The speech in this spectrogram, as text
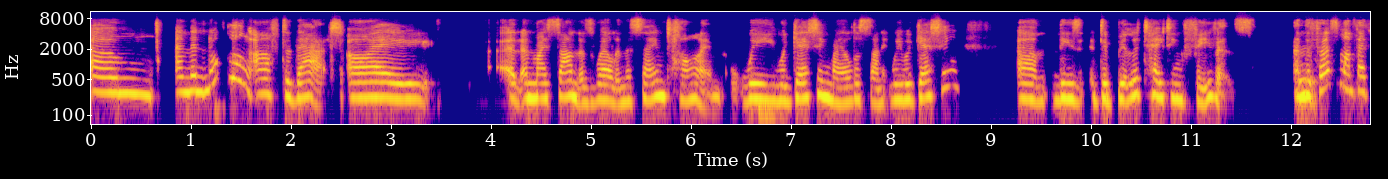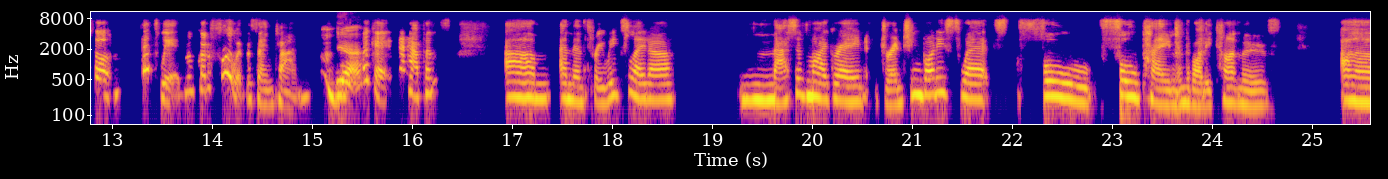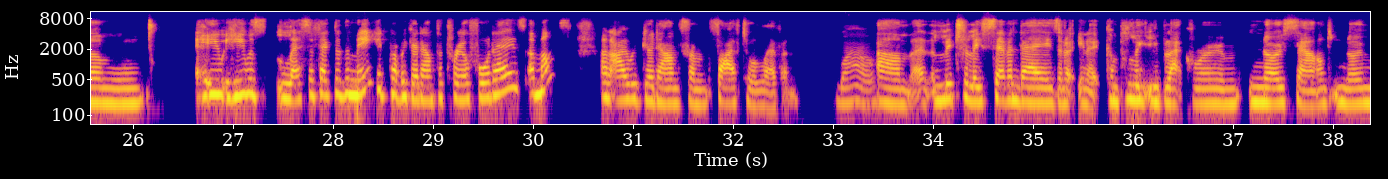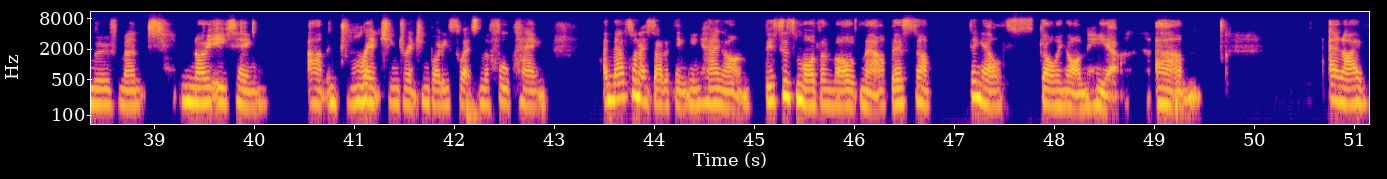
Um, and then not long after that, I and, and my son as well, in the same time, we were getting my eldest son. We were getting um, these debilitating fevers. And the first month, I thought that's weird. We've got a flu at the same time. Hmm, Yeah. okay, that happens. Um, and then three weeks later, massive migraine, drenching body sweats, full full pain in the body, can't move. Um, he he was less affected than me. He'd probably go down for three or four days a month, and I would go down from five to eleven. Wow. Um, and literally seven days in a, in a completely black room, no sound, no movement, no eating, um, and drenching, drenching body sweats and the full pain. And that's when I started thinking, hang on, this is more than mold now. There's something else going on here. Um, and I've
